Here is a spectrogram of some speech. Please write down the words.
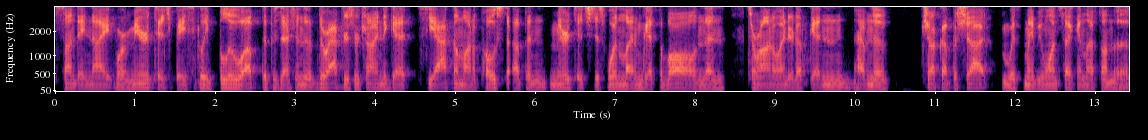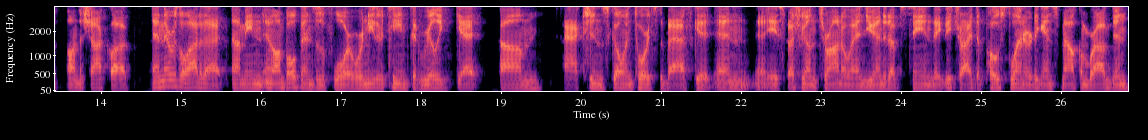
Sunday night where Mirotic basically blew up the possession. The, the, Raptors were trying to get Siakam on a post up, and Mirotic just wouldn't let him get the ball. And then Toronto ended up getting having to chuck up a shot with maybe one second left on the on the shot clock. And there was a lot of that. I mean, on both ends of the floor, where neither team could really get um, actions going towards the basket, and especially on the Toronto end, you ended up seeing they, they tried to post Leonard against Malcolm Brogdon,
